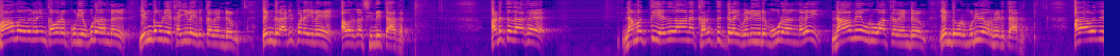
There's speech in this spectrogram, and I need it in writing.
பாமரர்களையும் கவரக்கூடிய ஊடகங்கள் எங்களுடைய கையில் இருக்க வேண்டும் என்கிற அடிப்படையிலே அவர்கள் சிந்தித்தார்கள். அடுத்ததாக நமக்கு எதிரான கருத்துக்களை வெளியிடும் ஊடகங்களை நாமே உருவாக்க வேண்டும் என்ற ஒரு முடிவை அவர்கள் எடுத்தார்கள். அதாவது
